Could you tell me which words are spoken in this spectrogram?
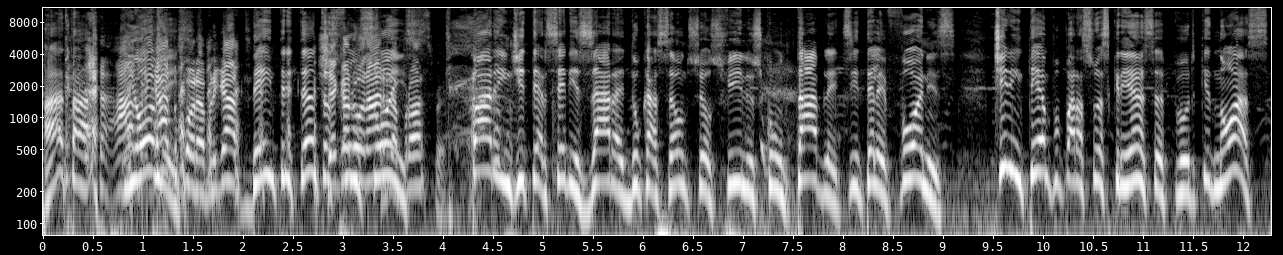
Ah, tá. Ah, e obrigado, homens? Porã, obrigado. Dentre tantas Chega no horário da funções, próxima. parem de terceirizar a educação dos seus filhos com tablets e telefones. Tirem tempo para suas crianças, porque nós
